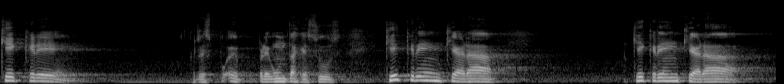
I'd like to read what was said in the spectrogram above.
¿Qué creen? Eh, pregunta Jesús. ¿Qué creen que hará? ¿Qué creen que hará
